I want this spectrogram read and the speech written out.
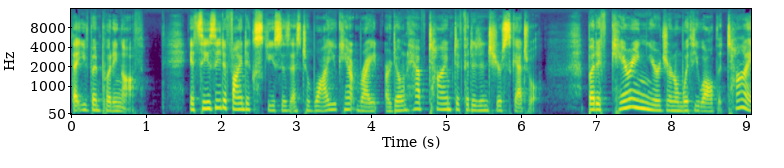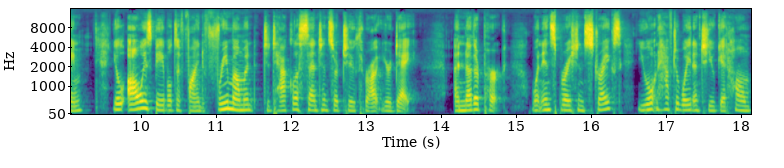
that you've been putting off. It's easy to find excuses as to why you can't write or don't have time to fit it into your schedule. But if carrying your journal with you all the time, you'll always be able to find a free moment to tackle a sentence or two throughout your day. Another perk when inspiration strikes, you won't have to wait until you get home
